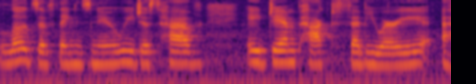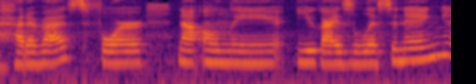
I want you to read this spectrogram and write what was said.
loads of things new. We just have a jam packed February ahead of us for not only you guys listening,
